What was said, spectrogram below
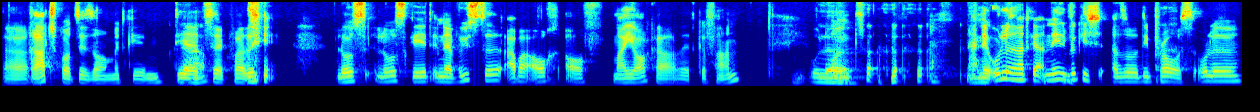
äh, Radsportsaison mitgeben, die ja. Ja. jetzt ja quasi los, losgeht in der Wüste, aber auch auf Mallorca wird gefahren. Ulle. Und nein, der Ulle hat gar, nee, wirklich, also die Pros. Ulle,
